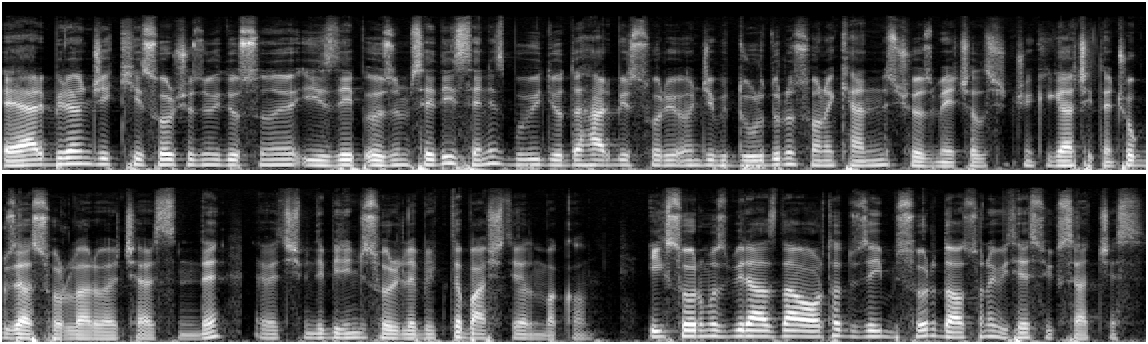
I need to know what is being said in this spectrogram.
Eğer bir önceki soru çözüm videosunu izleyip özümsediyseniz bu videoda her bir soruyu önce bir durdurun sonra kendiniz çözmeye çalışın. Çünkü gerçekten çok güzel sorular var içerisinde. Evet şimdi birinci soruyla birlikte başlayalım bakalım. İlk sorumuz biraz daha orta düzey bir soru daha sonra vites yükselteceğiz.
